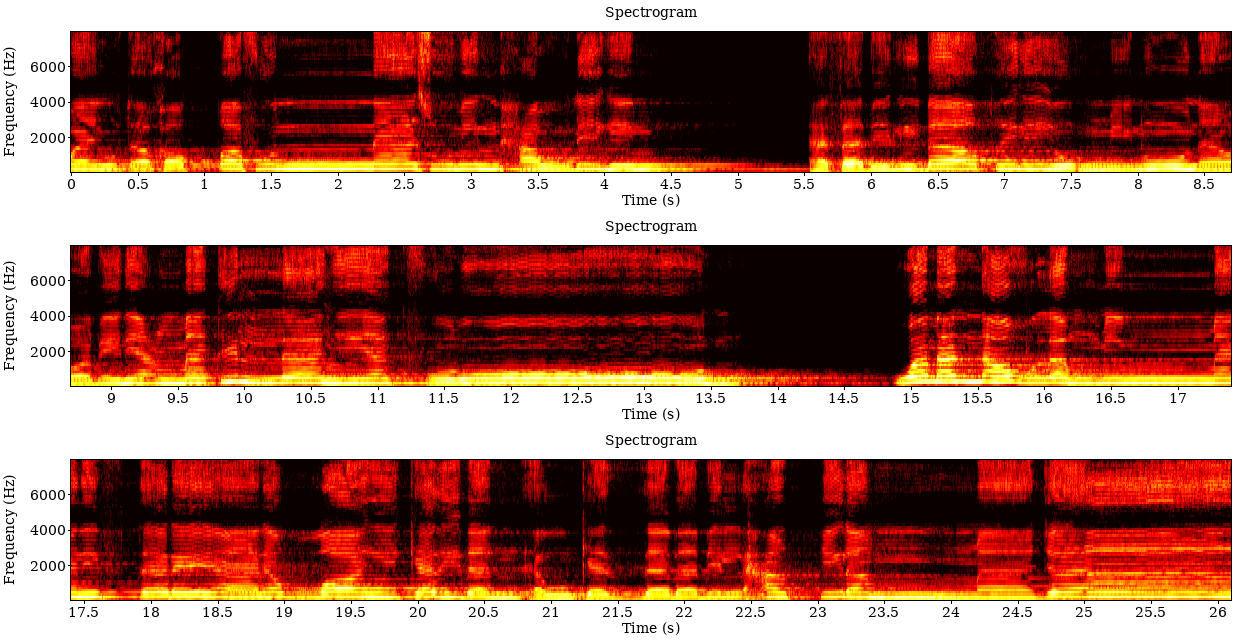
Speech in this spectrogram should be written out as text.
ويتخطف الناس من حولهم أفبالباطل يؤمنون وبنعمة الله يكفرون؟ ومن أظلم ممن افتري على الله كذبا أو كذب بالحق لما جاءه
